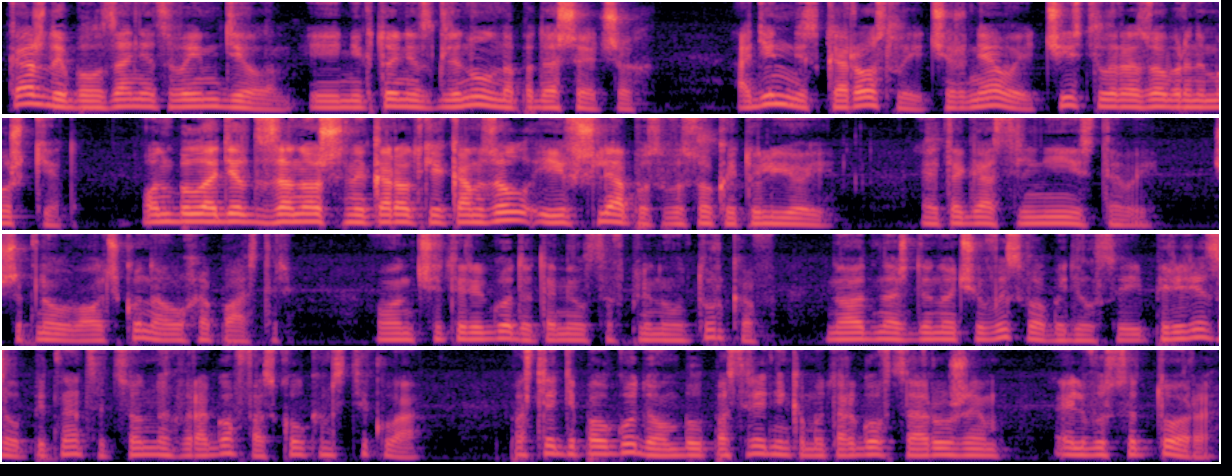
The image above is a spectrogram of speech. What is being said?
Каждый был занят своим делом, и никто не взглянул на подошедших. Один низкорослый, чернявый, чистил разобранный мушкет. Он был одет в заношенный короткий камзол и в шляпу с высокой тульей. «Это Гасль неистовый», — шепнул волчку на ухо пастырь. Он четыре года томился в плену у турков, но однажды ночью высвободился и перерезал 15 сонных врагов осколком стекла. Последние полгода он был посредником у торговца оружием Эльвуса Тора.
